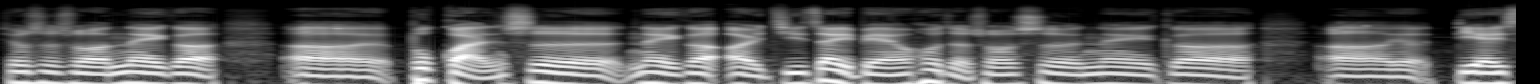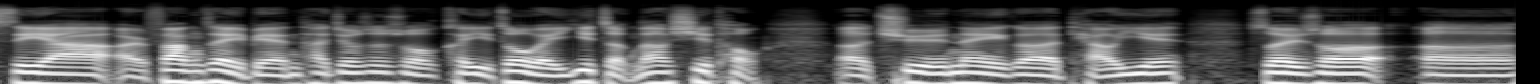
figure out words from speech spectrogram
就是说那个呃，不管是那个耳机这边，或者说是那个呃 DAC 啊耳放这边，它就是说可以作为一整套系统呃去那个调音，所以说呃。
